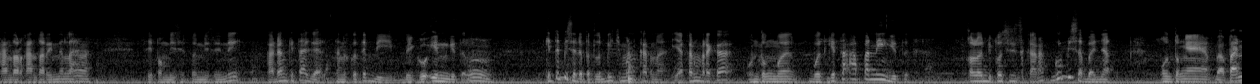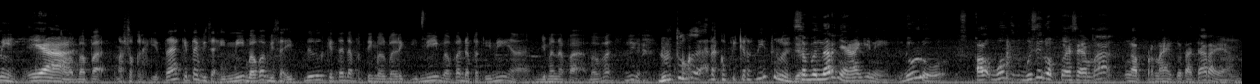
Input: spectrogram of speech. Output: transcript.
kantor-kantor inilah. Ah. si pembisnis-pembisnis ini kadang kita agak tanda kutip dibegoin gitu loh. Hmm. kita bisa dapat lebih cuman karena ya kan mereka untung buat kita apa nih gitu. Kalau di posisi sekarang gue bisa banyak untungnya bapak nih. Iya. Kalau bapak masuk ke kita kita bisa ini bapak bisa itu kita dapat timbal balik ini bapak dapat ini. Ya gimana pak? Bapak dulu tuh gak ada kepikiran itu loh sebenarnya gini dulu kalau gue gue sih waktu SMA nggak pernah ikut acara ya. Hmm.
